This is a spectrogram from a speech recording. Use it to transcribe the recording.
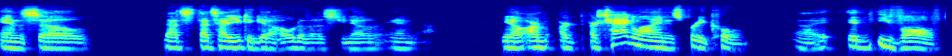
and so that's that's how you can get a hold of us, you know. And you know, our our, our tagline is pretty cool. Uh, it, it, evolved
